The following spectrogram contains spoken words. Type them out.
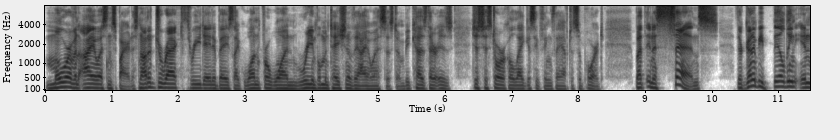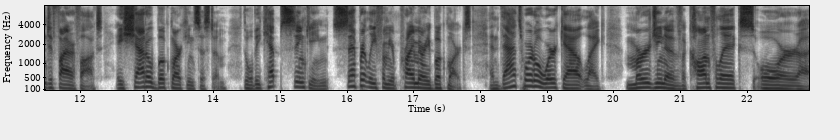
more of an iOS inspired. It's not a direct three database like one for one re-implementation of the iOS system because there is just historical legacy things they have to support. But in a sense, they're going to be building into Firefox a shadow bookmarking system that will be kept syncing separately from your primary bookmarks. And that's where it'll work out like merging of conflicts or uh,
